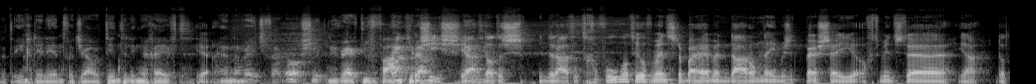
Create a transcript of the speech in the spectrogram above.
het ingrediënt wat jou tintelingen geeft. Ja. En dan weet je vaak, oh shit, nu werkt die. Vaak precies, ja. Dat is inderdaad het gevoel wat heel veel mensen erbij hebben. En daarom nemen ze het per se, of tenminste, uh, ja, dat,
